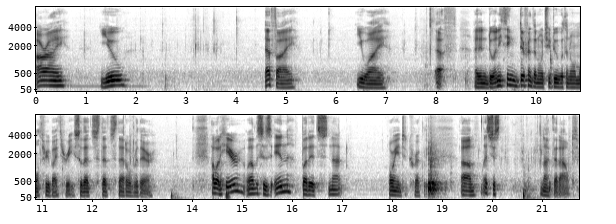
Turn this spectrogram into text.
RI, U, FI, UI, F. I didn't do anything different than what you do with a normal 3x3, so that's, that's that over there. How about here? Well, this is in, but it's not oriented correctly. Um, let's just knock that out.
